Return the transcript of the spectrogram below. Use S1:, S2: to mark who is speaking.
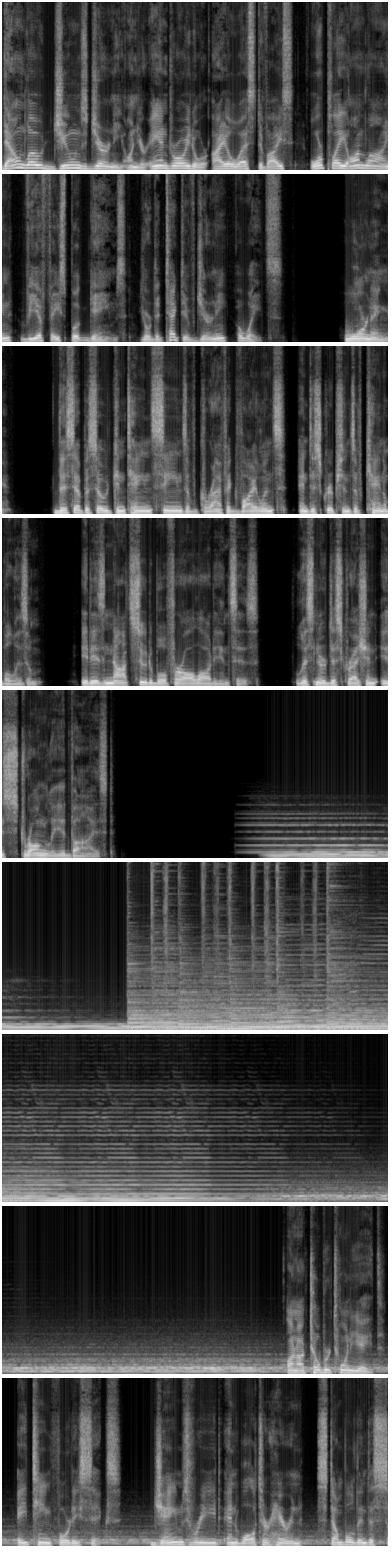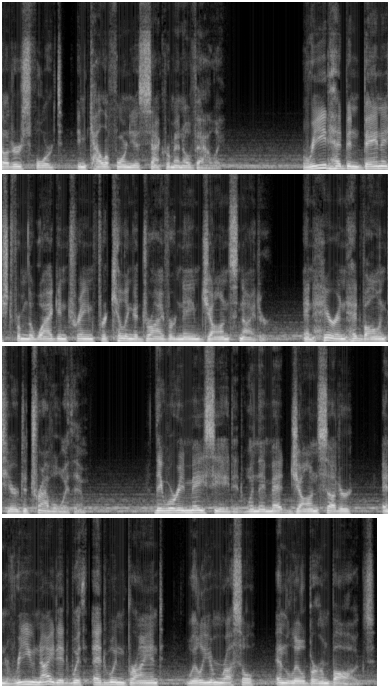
S1: Download June's Journey on your Android or iOS device or play online via Facebook Games. Your detective journey awaits. Warning This episode contains scenes of graphic violence and descriptions of cannibalism. It is not suitable for all audiences. Listener discretion is strongly advised. On October 28, 1846, James Reed and Walter Heron stumbled into Sutter's Fort in California's Sacramento Valley. Reed had been banished from the wagon train for killing a driver named John Snyder, and Heron had volunteered to travel with him. They were emaciated when they met John Sutter and reunited with Edwin Bryant, William Russell, and Lilburn Boggs.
